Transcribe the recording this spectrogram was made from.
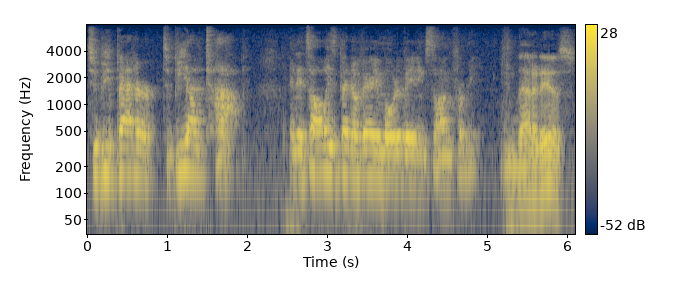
to be better, to be on top. And it's always been a very motivating song for me. That it is.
